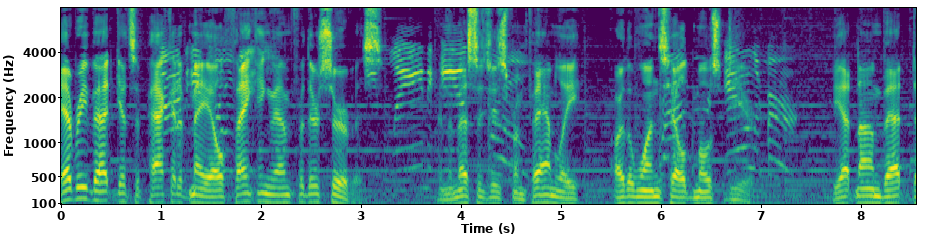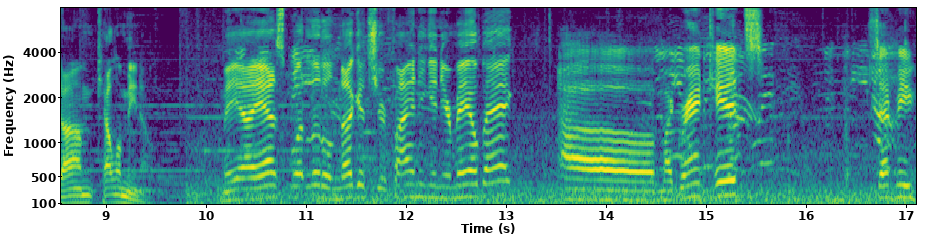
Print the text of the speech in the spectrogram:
Every vet gets a packet of mail thanking them for their service, and the messages from family are the ones held most dear. Vietnam vet Dom Calamino. May I ask what little nuggets you're finding in your mailbag? Uh, my grandkids sent me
